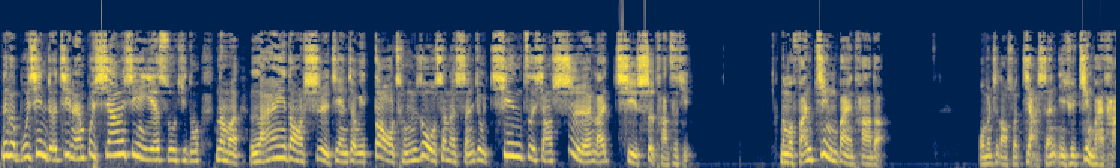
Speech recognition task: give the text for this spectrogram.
那个不信者既然不相信耶稣基督，那么来到世间，这位道成肉身的神就亲自向世人来启示他自己。那么凡敬拜他的，我们知道说假神，你去敬拜他，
